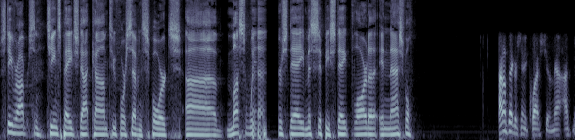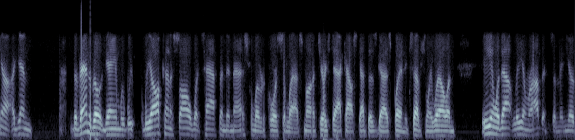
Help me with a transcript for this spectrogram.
Steve Robertson, genespage.com, 247 Sports. Uh, must win Thursday, Mississippi State, Florida in Nashville. I don't think there's any question. Mean, I, you know, again, the Vanderbilt game, we we all kind of saw what's happened in Nashville over the course of last month. Jerry Stackhouse got those guys playing exceptionally well, and even without Liam Robbins, I mean, you know,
